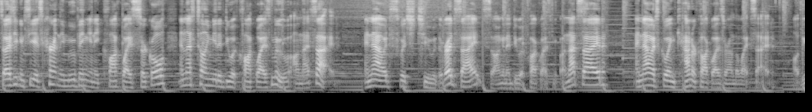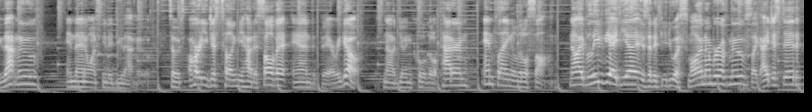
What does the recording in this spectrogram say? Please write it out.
So as you can see, it's currently moving in a clockwise circle, and that's telling me to do a clockwise move on that side. And now it's switched to the red side, so I'm gonna do a clockwise move on that side. And now it's going counterclockwise around the white side. I'll do that move, and then it wants me to do that move. So it's already just telling me how to solve it, and there we go. It's now doing a cool little pattern and playing a little song. Now I believe the idea is that if you do a smaller number of moves, like I just did,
